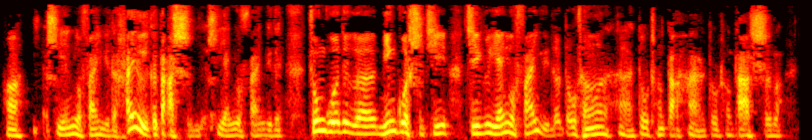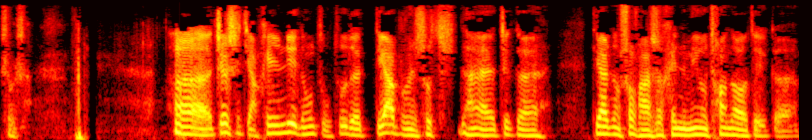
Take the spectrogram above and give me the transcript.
啊，也是研究梵语的，还有一个大师也是研究梵语的。中国这个民国时期几个研究梵语的都成啊都成大汉都成大师了，是不是？呃，这是讲黑人劣等种族的第二部分说，呃，这个第二种说法是黑人没有创造这个，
